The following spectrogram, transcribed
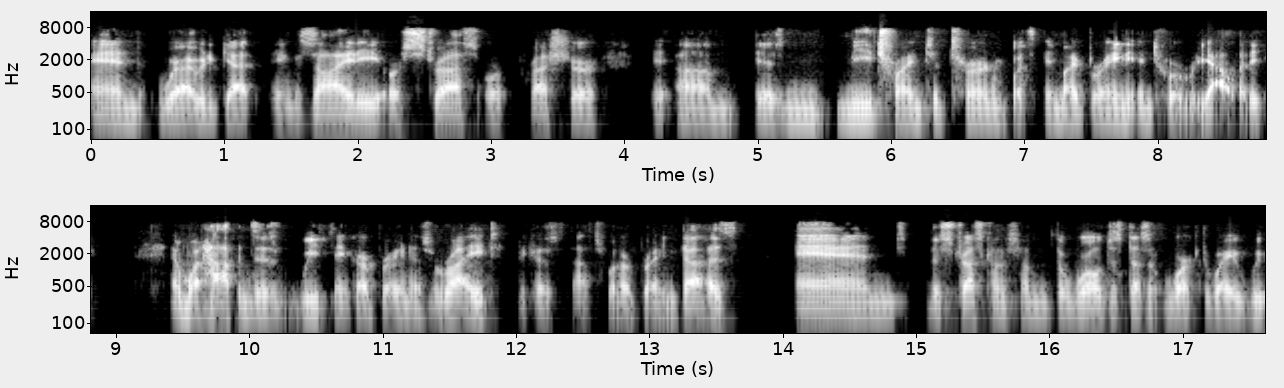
And where I would get anxiety or stress or pressure um, is me trying to turn what's in my brain into a reality. And what happens is we think our brain is right because that's what our brain does. And the stress comes from the world just doesn't work the way we,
